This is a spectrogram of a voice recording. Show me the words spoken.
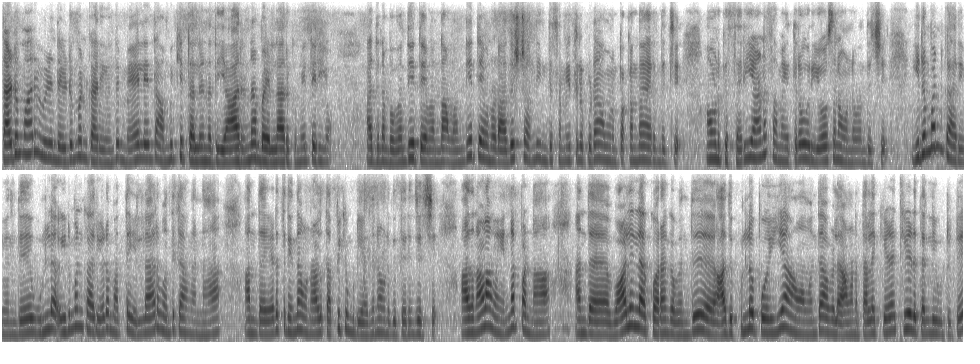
தடுமாறி விழுந்த இடுமன்காரி வந்து மேலேருந்து அமுக்கி தள்ளுனது யாருன்னு நம்ம எல்லாருக்குமே தெரியும். அது நம்ம வந்தியத்தேவன் தான். வந்தியத்தேவனோட அதிர்ஷ்டம் வந்து இந்த சமயத்தில் கூட அவன் பக்கம்தான் இருந்துச்சு. அவனுக்கு சரியான சமயத்தில் ஒரு யோசனை ஒன்று வந்துச்சு. இடுமன்காரி வந்து உள்ள இடுமன்காரியோட மற்ற எல்லாரும் வந்துட்டாங்கன்னா, அந்த இடத்துலேருந்து அவனால் தப்பிக்க முடியாதுன்னு அவனுக்கு தெரிஞ்சிருச்சு. அதனால் அவன் என்ன பண்ணான், அந்த வாலிலா குரங்கை வந்து அதுக்குள்ளே போய் அவன் வந்து அவளை அவனை தலை கீழே கீழே தள்ளி விட்டுட்டு,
